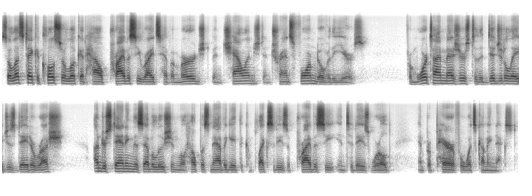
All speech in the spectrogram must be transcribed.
So let's take a closer look at how privacy rights have emerged, been challenged, and transformed over the years. From wartime measures to the digital age's data rush, Understanding this evolution will help us navigate the complexities of privacy in today's world and prepare for what's coming next.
